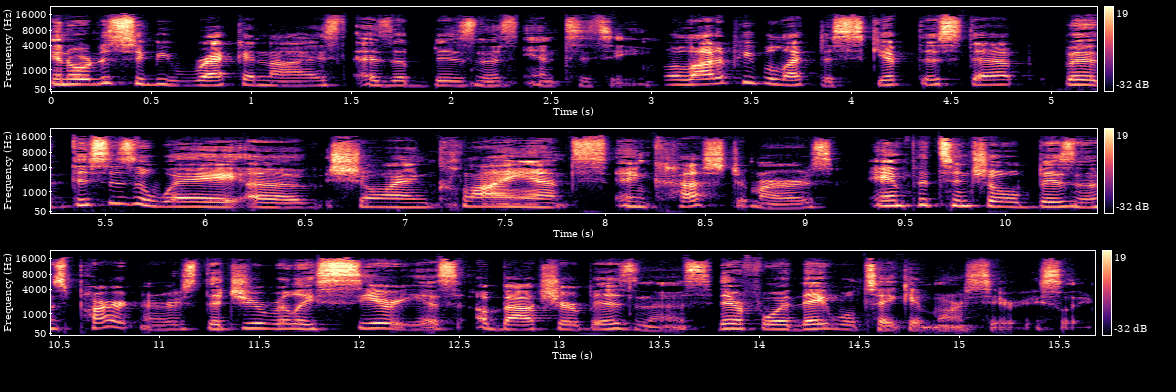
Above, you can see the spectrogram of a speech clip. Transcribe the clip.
in order to be recognized as a business entity. A lot of people like to skip this step, but this is a way of showing clients and customers and potential business partners that you're really serious about your business. Therefore, they will take it more seriously.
